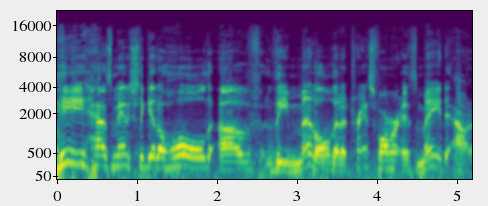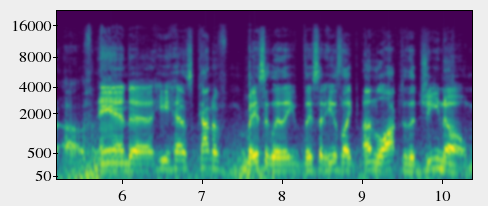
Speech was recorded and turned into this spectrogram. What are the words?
he has managed to get a hold of the metal that a transformer is made out of and uh, he has kind of basically they, they said he's like unlocked the genome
